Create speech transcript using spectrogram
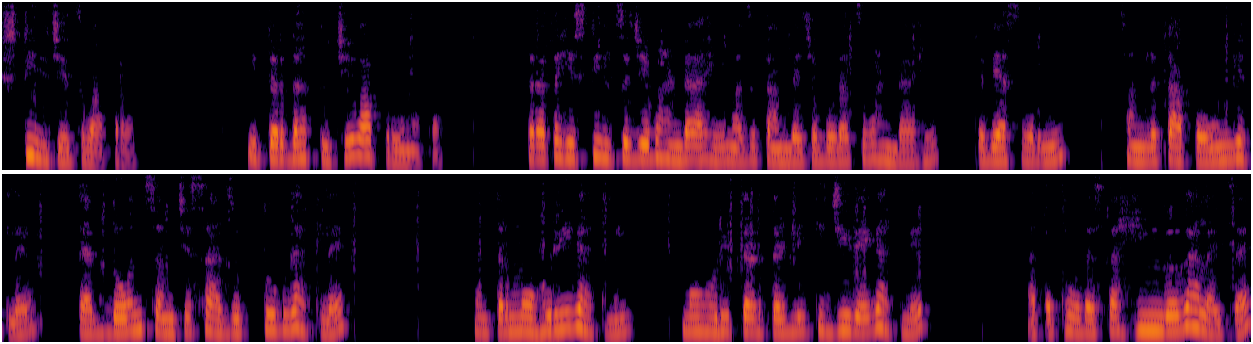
स्टीलचेच वापरा. इतर धातूचे वापरू नका. तर आता हे स्टीलचं जे भांडं आहे माझं तांब्याच्या बुडाचं भांडं आहे तर गॅसवर मी चांगलं तापवून घेतलंय. त्यात दोन चमचे साजूक तूप घातलंय. नंतर मोहरी घातली. मोहरी तडतडली की जिरे घातले आता थोडासा हिंग घालायचा आहे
